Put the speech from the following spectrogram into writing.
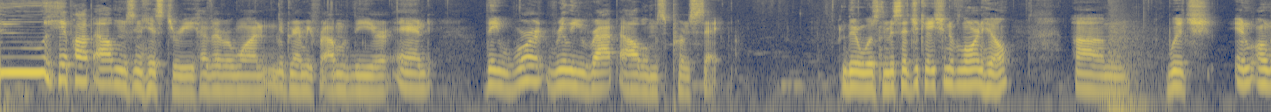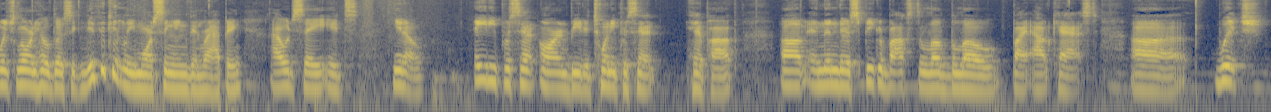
two hip hop albums in history have ever won the Grammy for Album of the Year, and they weren't really rap albums per se. There was the Miseducation of Lauryn Hill, um, which in, on which Lauryn Hill does significantly more singing than rapping. I would say it's you know, eighty percent R and B to twenty percent hip hop. Um, and then there's Speaker Box to Love Below by Outkast, uh, which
